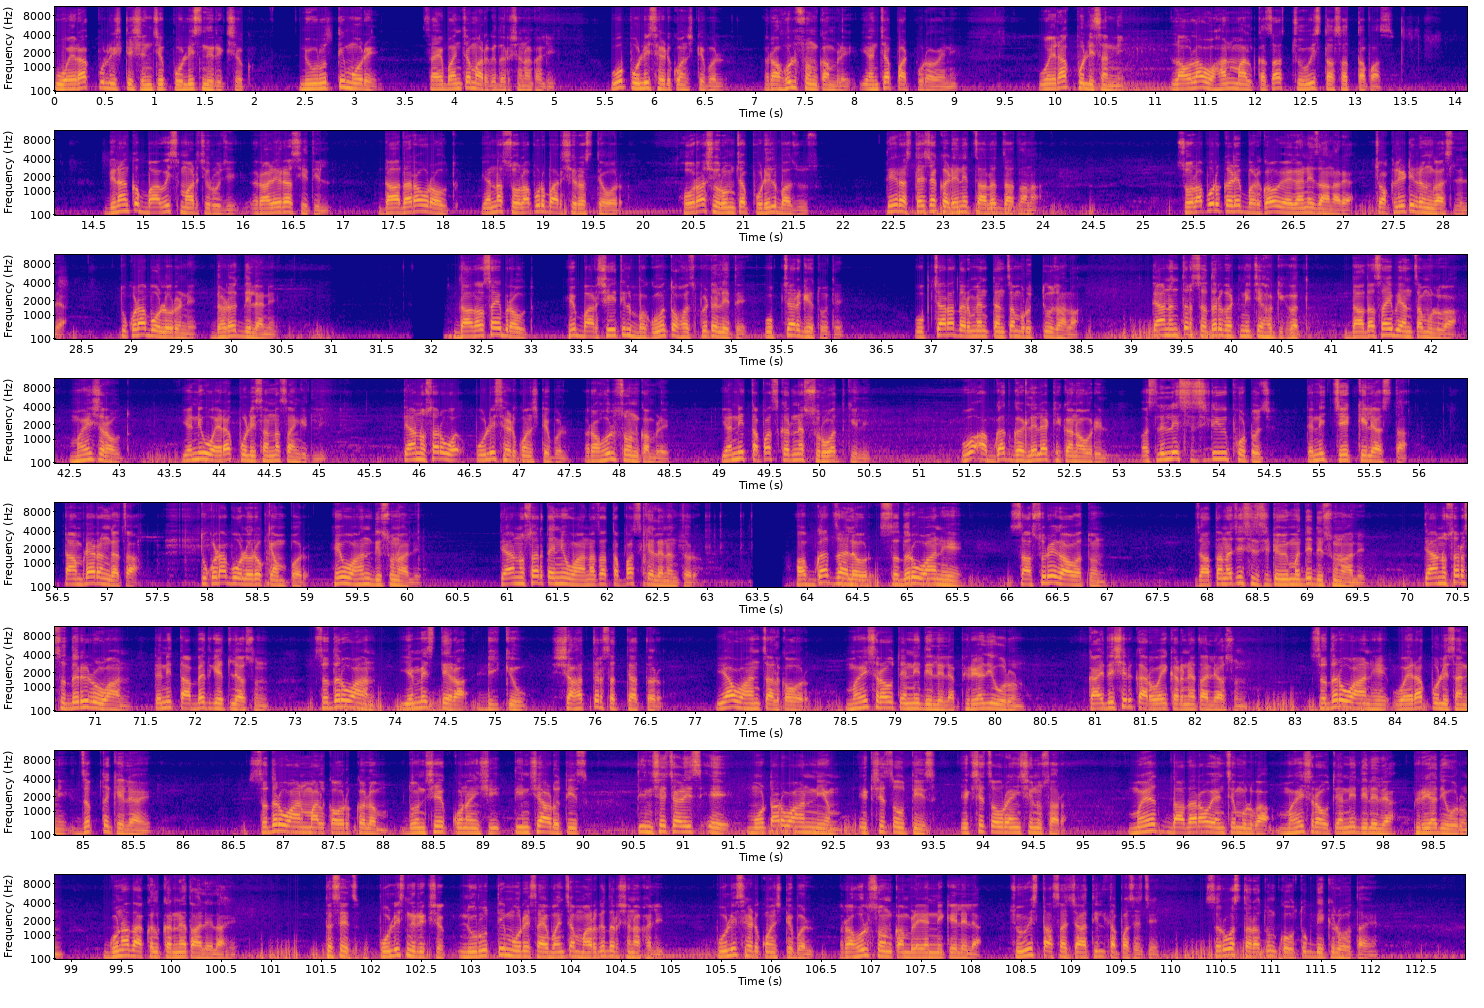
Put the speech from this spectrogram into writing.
वैराग police स्टेशनचे police निरीक्षक निवृत्ती मोरे साहेबांच्या मार्गदर्शनाखाली व police head constable Rahul Sonkamble यांच्या पाठपुराव्याने. वैराग पोलिसांनी लावला वाहन मालकाचा चोवीस तासात तपास. दिनांक बावीस मार्च रोजी राळेरास येथील दादाराव राऊत यांना सोलापूर बार्शी रस्त्यावर होरा शोरूमच्या पुढील बाजूस ते रस्त्याच्या कडेने चालत जाताना सोलापूरकडे भरगाव वेगाने जाणाऱ्या चॉकलेटी रंग असलेल्या तुकडा बोलोरने धडक दिल्याने. दादासाहेब राऊत हे बार्शी येथील भगवंत हॉस्पिटल येथे उपचार घेत होते. उपचारादरम्यान त्यांचा मृत्यू झाला. त्यानंतर सदर घटनेची हकीकत दादासाहेब यांचा मुलगा महेश राऊत यांनी वैराग पोलिसांना सांगितली. त्यानुसार व police head constable Rahul Sonkamble यांनी तपास करण्यास सुरुवात केली व अपघात घडलेल्या ठिकाणावरील असलेले C C T V photos त्यांनी चेक केले असता तांबड्या रंगाचा तुकडा बोलेरो कॅम्पर हे वाहन दिसून आले. त्यानुसार त्यांनी वाहनाचा तपास केल्यानंतर अपघात झाल्यावर सदर वाहन हे सासुरे गावातून जातानाचे सी सी टी व्हीमध्ये दिसून आले. त्यानुसार सदरील वाहन त्यांनी ताब्यात घेतले असून सदर वाहन एम एच तेरा डी क्यू शहात्तर सत्याहत्तर या वाहन चालकावर महेश राऊत यांनी दिलेल्या फिर्यादीवरून कायदेशीर कारवाई करण्यात आली असून सदर वाहन हे वैराग पोलिसांनी जप्त केले आहे. सदर वाहन मालकावर कलम दोनशे एकोणऐंशी तीनशे अडोतीस तीनशे चाळीस ए मोटार वाहन नियम एकशे चौतीस एकशे चौऱ्याऐंशीनुसार मयत दादाराव यांचे मुलगा महेश राऊत यांनी दिलेल्या फिर्यादीवरून गुन्हा दाखल करण्यात आलेला आहे. तसेच पोलीस निरीक्षक निवृत्ती मोरे साहेबांच्या मार्गदर्शनाखाली police head constable Rahul Sonkamble यांनी केलेल्या चोवीस तासाच्या आतील तपासाचे सर्व स्तरातून कौतुक देखील होत आहे.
